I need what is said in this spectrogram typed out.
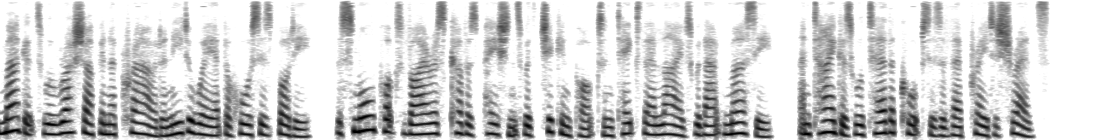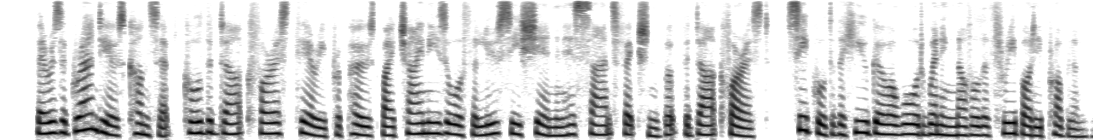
maggots will rush up in a crowd and eat away at the horse's body, the smallpox virus covers patients with chickenpox and takes their lives without mercy, and tigers will tear the corpses of their prey to shreds. There is a grandiose concept called the dark forest theory proposed by Chinese author Liu Cixin in his science fiction book The Dark Forest, sequel to the Hugo Award winning novel The Three Body Problem.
